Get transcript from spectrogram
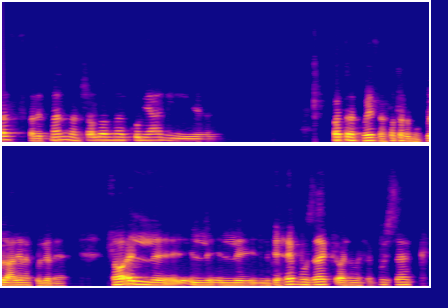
بس فنتمنى إن شاء الله إنها تكون يعني فترة كويسة فترة مقبلة علينا كلنا يعني. سواء اللي, اللي, اللي اللي بيحبوا زاك ولا ما بيحبوش زاك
